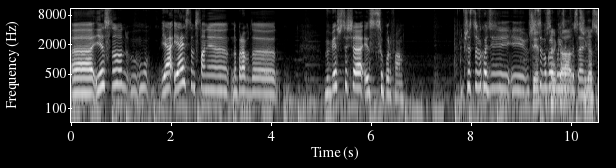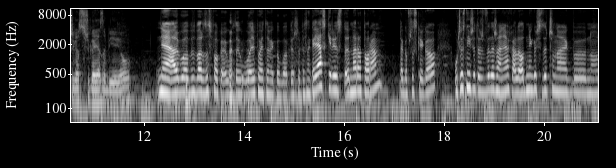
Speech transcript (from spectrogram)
E, jest no... Ja, ja jestem w stanie naprawdę... Wybierzcie się, jest super fan. Wszyscy wychodzili i wszyscy w ogóle byli zachwyceni. Strzyga, strzyga, strzyga, ja zabiję ją. Nie, ale byłoby bardzo spoko, jakby to było. Nie pamiętam, jaka była pierwsza piosenka. Jaskier jest narratorem tego wszystkiego. Uczestniczy też w wydarzeniach, ale od niego się zaczyna jakby, no,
